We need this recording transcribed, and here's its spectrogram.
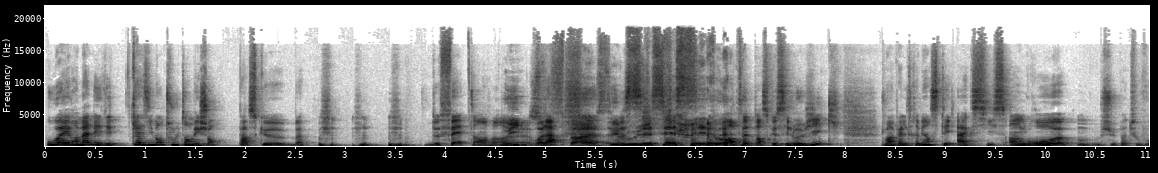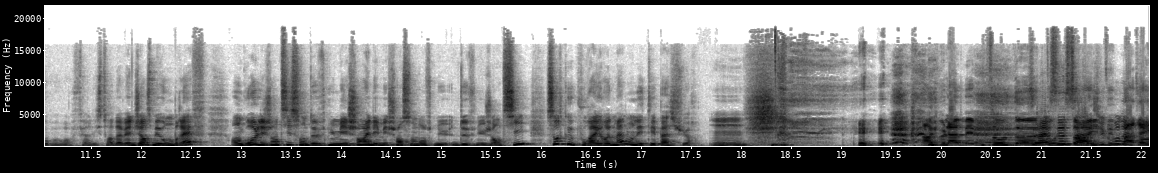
où Iron Man était quasiment tout le temps méchant. Parce que. bah, de fait, hein, Oui, euh, voilà. c'est logique. en fait, parce que c'est logique. Je me rappelle très bien, c'était Axis. En gros, euh, je vais pas tout vous refaire l'histoire d'Avengers, mais bon, bref. En gros, les gentils sont devenus méchants et les méchants sont devenus, devenus gentils. Sauf que pour Iron Man, on n'était pas sûr. Hmm. un peu la même chose tout le ça, temps, il du fait coup, on, pareil,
